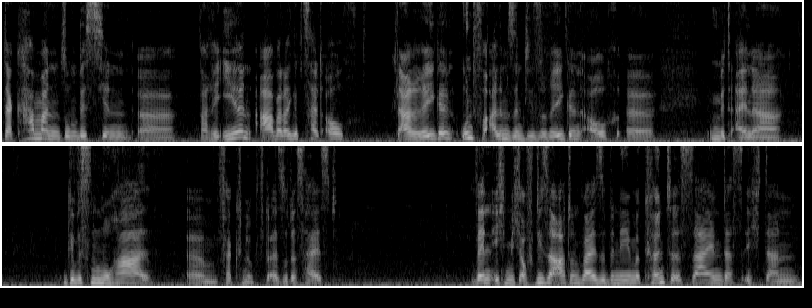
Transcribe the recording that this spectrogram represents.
da kann man so ein bisschen äh, variieren, aber da gibt es halt auch klare Regeln und vor allem sind diese Regeln auch äh, mit einer gewissen Moral ähm, verknüpft. Also das heißt, wenn ich mich auf diese Art und Weise benehme, könnte es sein, dass ich dann,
